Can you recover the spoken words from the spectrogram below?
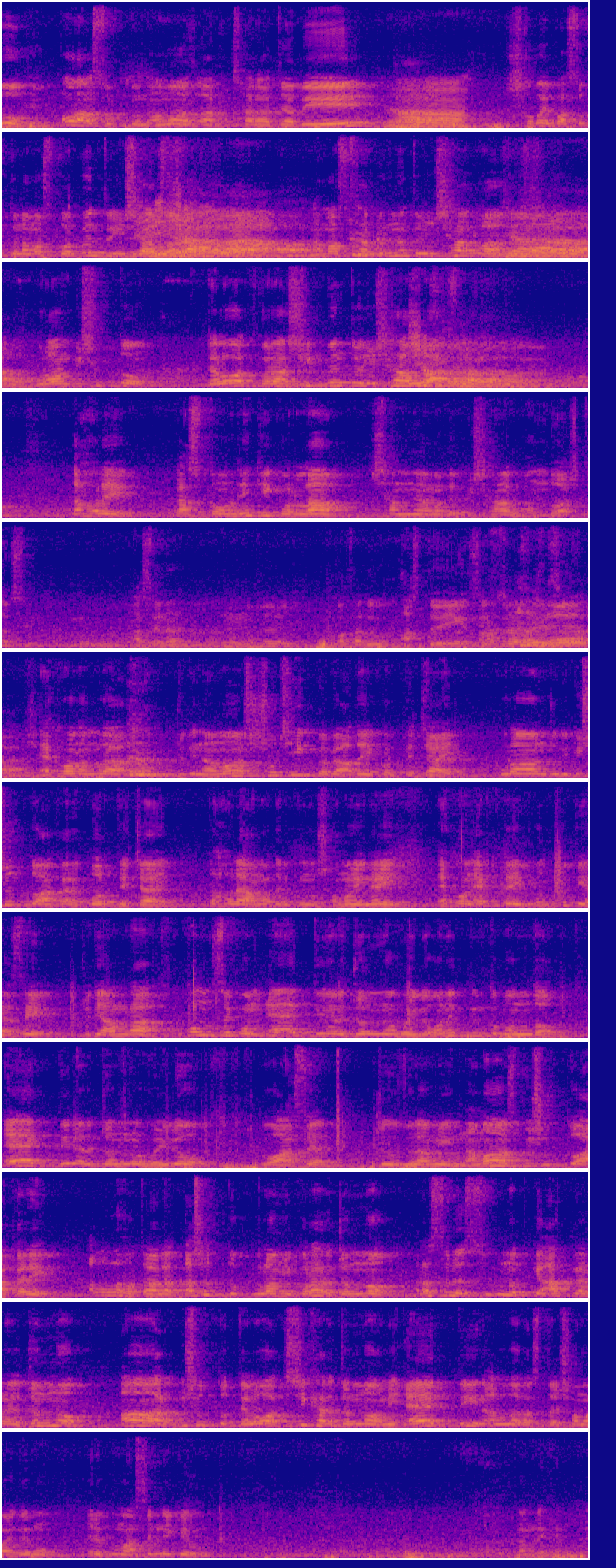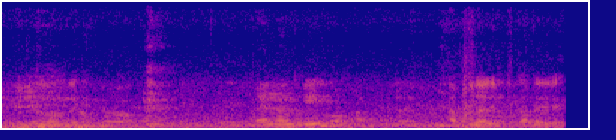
ওয়াক্ত নামাজ আর ছাড়া যাবে সবাই পাঁচ ওয়াক্ত নামাজ পড়বেন তো ইনশাআল্লাহ। নামাজ ছাড়বেন না তো ইনশাআল্লাহ? ইনশাআল্লাহ। কোরআন বিশুদ্ধ তেলাওয়াত করা শিখবেন তো ইনশাআল্লাহ? তাহলে কাজ তো অনেকই করলাম সামনে আমাদের বিশাল বন্ধ আসতেছে। আছে না? কথা দিব আসতে হয়ে গেছে। এখন আমরা যদি নামাজ সঠিকভাবে আদায় করতে চাই কোরআন যদি বিশুদ্ধ আকারে পড়তে চাই তাহলে আমাদের কোনো সময় নেই। এখন একটাই পদ্ধতি আছে, যদি আমরা কমসে কম এক দিনের জন্য হইল অনেক দিন তো বন্ধ, এক দিনের জন্য হইল তো আছে। যে হুজুর, আমি নামাজ বিশুদ্ধ আকারে আল্লাহ তাআলা দাসত্ব গোলামি করার জন্য, রাসূলের সুন্নতকে আক্রানের জন্য আর বিশুদ্ধ তেলাওয়াত শিখার জন্য আমি একদিন আল্লাহ রাস্তায় সময় দেব। এরকম আসেননি কেউ? নাম লেখেন নাম লেখেন। ভাইয়ের নাম কি? আব্দুল আলিম তাড়াতাড়ি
